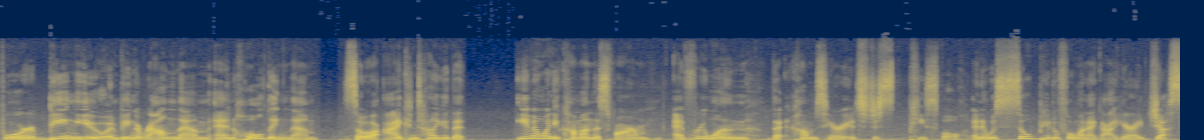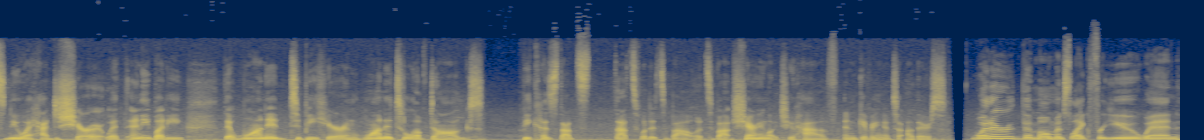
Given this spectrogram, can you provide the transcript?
for being you and being around them and holding them? So I can tell you that even when you come on this farm, everyone that comes here, it's just peaceful. And it was so beautiful when I got here. I just knew I had to share it with anybody that wanted to be here and wanted to love dogs because that's that's what it's about. It's about sharing what you have and giving it to others. What are the moments like for you when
